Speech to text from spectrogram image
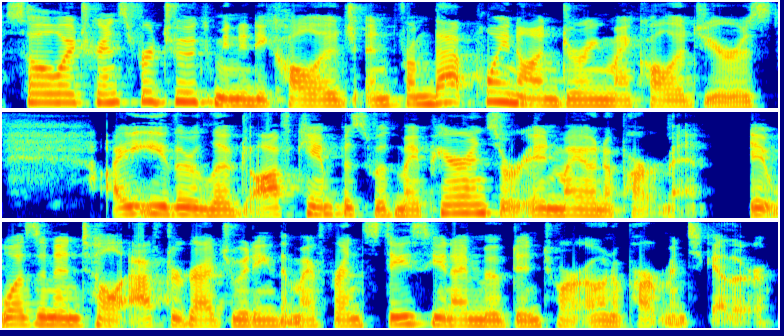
So I transferred to a community college. And from that point on, during my college years, I either lived off campus with my parents or in my own apartment. It wasn't until after graduating that my friend Stacy and I moved into our own apartment together.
